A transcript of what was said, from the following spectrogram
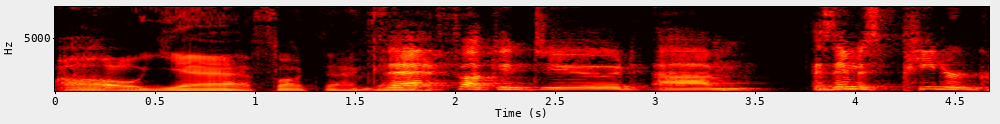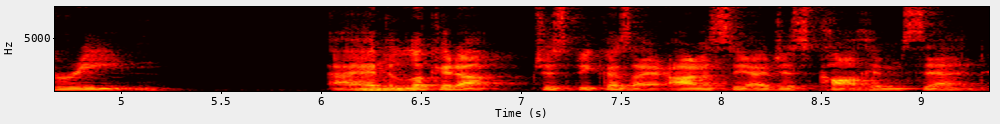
Oh yeah, fuck that guy. That fucking dude. Um, his name is Peter Greene. I had to Mm-hmm. look it up just because I honestly I just call him Zed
